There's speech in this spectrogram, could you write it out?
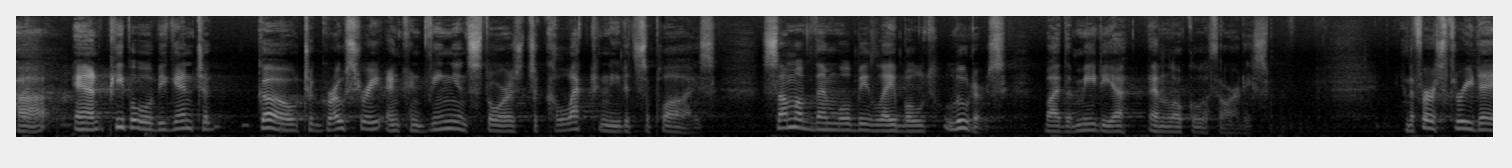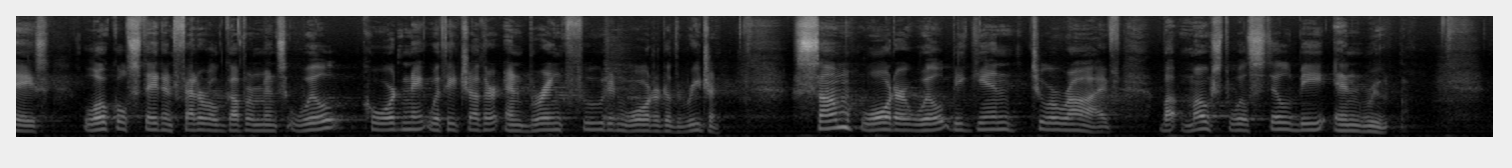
Uh, and people will begin to go to grocery and convenience stores to collect needed supplies. Some of them will be labeled looters by the media and local authorities. In the first three days, local, state, and federal governments will coordinate with each other and bring food and water to the region. Some water will begin to arrive, but most will still be en route.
